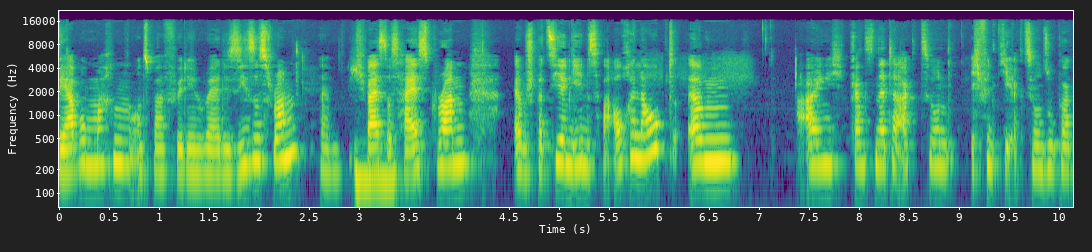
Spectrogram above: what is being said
Werbung machen, und zwar für den Rare Diseases Run. Ähm, ich weiß, das heißt Run. Ähm, spazieren gehen ist aber auch erlaubt. Ähm, eigentlich ganz nette Aktion. Ich finde die Aktion super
